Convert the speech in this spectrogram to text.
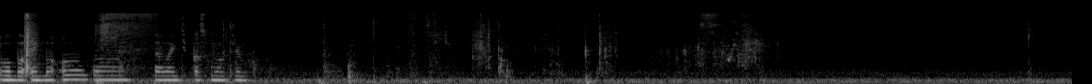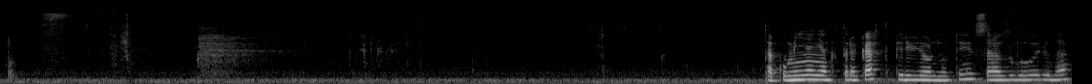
Оба, оба, оба. Давайте посмотрим. Так, у меня некоторые карты перевернутые, сразу говорю, да.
